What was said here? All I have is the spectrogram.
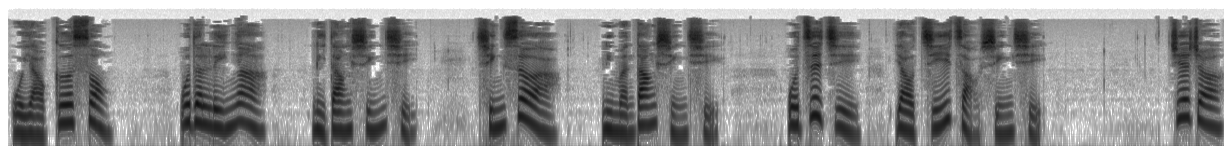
我要歌颂。我的灵啊，你当醒起；琴瑟啊，你们当醒起。我自己要及早醒起。”接着，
